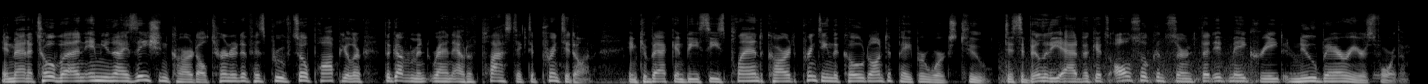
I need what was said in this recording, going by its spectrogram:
In Manitoba, an immunization card alternative has proved so popular the government ran out of plastic to print it on. In Quebec and BC's planned card, printing the code onto paper works too. Disability advocates also concerned that it may create new barriers for them.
